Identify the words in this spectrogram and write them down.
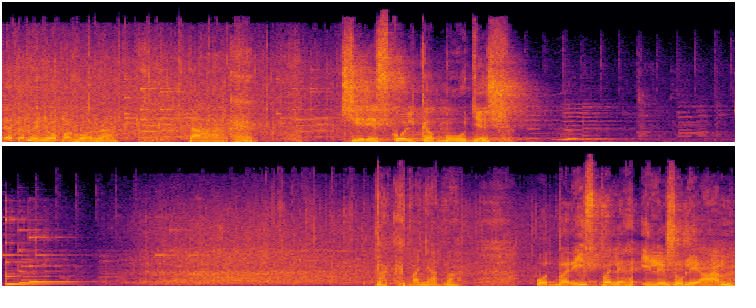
Это на него похоже. Так. Через сколько будешь? От Борисполя или Жулиан?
